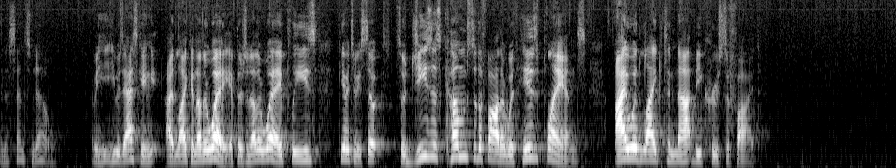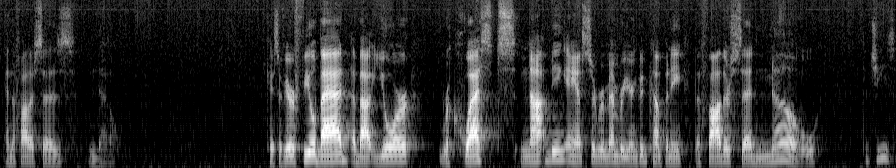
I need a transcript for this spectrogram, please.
In a sense, no. I mean, he, he, was asking, I'd like another way. If there's another way, please give it to me. So, so Jesus comes to the Father with his plans. I would like to not be crucified. And the Father says, no. Okay, so if you ever feel bad about your requests not being answered, remember you're in good company. The Father said no to Jesus.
